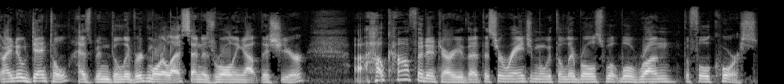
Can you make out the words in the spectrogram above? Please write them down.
I know dental has been delivered more or less and is rolling out this year. Uh, how confident are you that this arrangement with the Liberals will, will run the full course?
